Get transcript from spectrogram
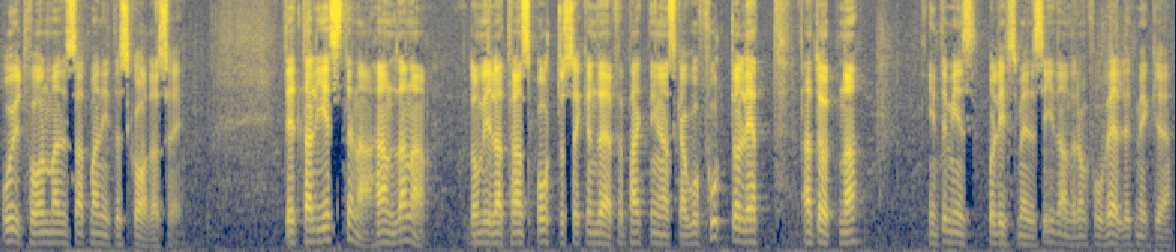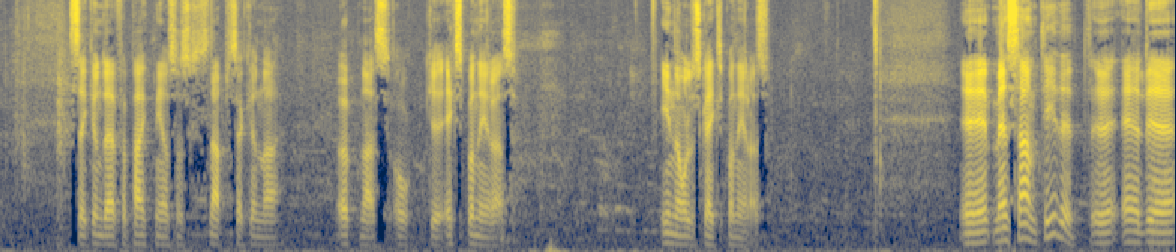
och utformade så att man inte skadar sig. Detaljisterna, handlarna, de vill att transport och sekundärförpackningarna ska gå fort och lätt att öppna. Inte minst på livsmedelssidan där de får väldigt mycket sekundärförpackningar som snabbt ska kunna öppnas och eh, exponeras. Innehållet ska exponeras. Eh, men samtidigt eh, är det,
